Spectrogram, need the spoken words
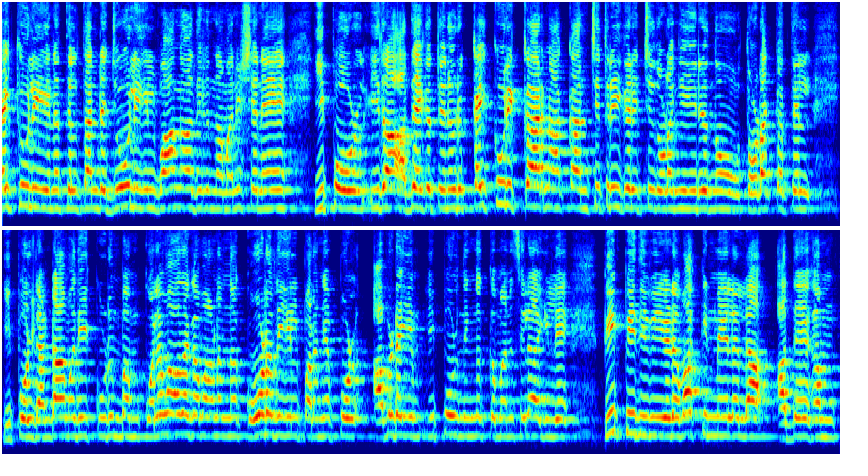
കൈക്കൂലി ഇനത്തിൽ തന്റെ ജോലിയിൽ വാങ്ങാതിരുന്ന മനുഷ്യനെ ഇപ്പോൾ ഇതാ അദ്ദേഹത്തിന് ഒരു കൈക്കൂലിക്കാരനാക്കാൻ ചിത്രീകരിച്ചു തുടങ്ങിയിരുന്നു. തുടക്കത്തിൽ ഇപ്പോൾ രണ്ടാമത് ഈ കുടുംബം കൊലപാതകമാണെന്ന് കോടതിയിൽ പറഞ്ഞപ്പോൾ അവിടെയും ഇപ്പോൾ നിങ്ങൾക്ക് മനസ്സിലാകില്ലേ പി. പി. ദിവ്യയുടെ വാക്കിന്മേലല്ല അദ്ദേഹം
